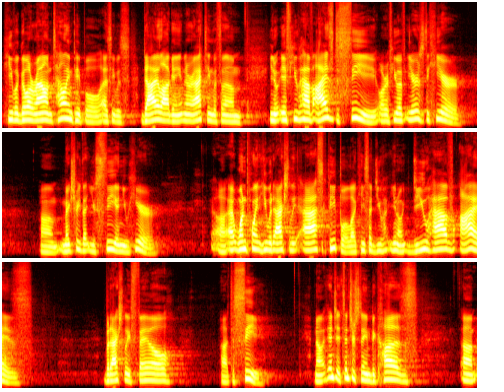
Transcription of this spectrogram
he would go around telling people as he was dialoguing, and interacting with them, you know, if you have eyes to see or if you have ears to hear, um, make sure that you see and you hear. Uh, at one point, he would actually ask people, like he said, you, you know, do you have eyes, but actually fail uh, to see? Now, it's interesting because um,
